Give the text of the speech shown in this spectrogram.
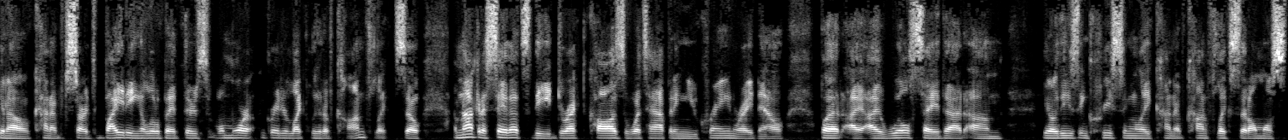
you know, kind of starts biting a little bit, there's a more greater likelihood of conflict. So I'm not going to say that's the direct cause of what's happening in Ukraine right now, but I, I will say that, um, you know, these increasingly kind of conflicts that almost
